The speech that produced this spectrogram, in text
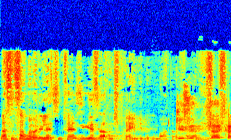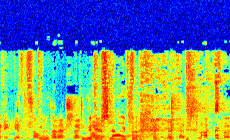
Lass uns doch mal über die letzten Persil-Sachen sprechen, die du gemacht hast. Die sind, da kann ich jetzt ist auch die Internet schlecht. Die mit der Schleife. mit der Schleife.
